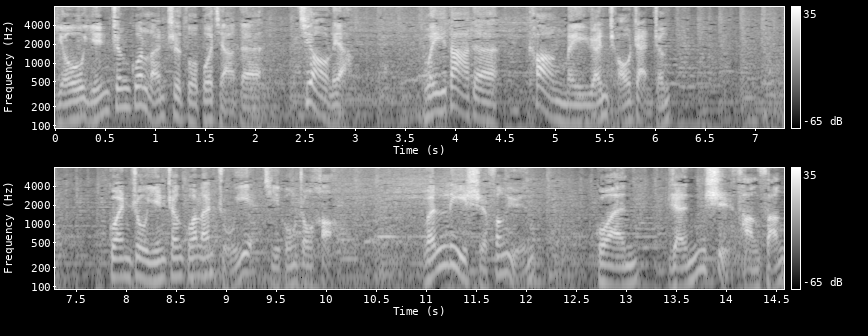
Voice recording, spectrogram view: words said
由银针观澜制作播讲的《较量：伟大的抗美援朝战争》。关注银针观澜主页及公众号，闻历史风云，观人世沧桑。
